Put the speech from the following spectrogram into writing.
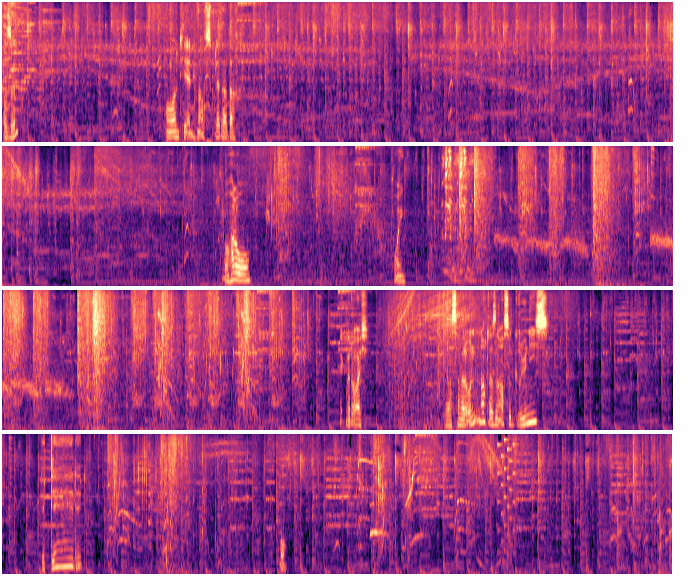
Puzzle. Und hier endlich mal aufs Blätterdach. Unten noch? Da sind auch so Grünis. Oh.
